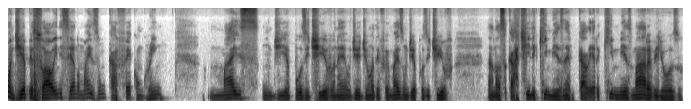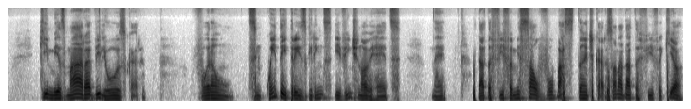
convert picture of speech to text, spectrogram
Bom dia, pessoal. Iniciando mais um Café com Green, mais um dia positivo, né? O dia de ontem foi mais um dia positivo. A nossa cartilha, que mês, né, galera? Que mês maravilhoso. Que mês maravilhoso, cara. Foram 53 greens e 29 heads, né? Data FIFA me salvou bastante, cara. Só na data FIFA aqui, ó.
